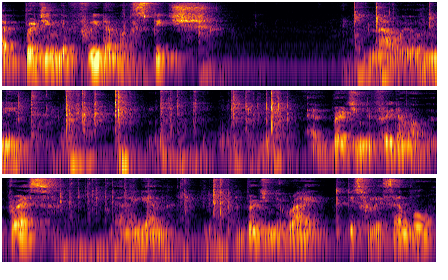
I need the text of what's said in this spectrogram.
abridging the freedom of speech. Now we will need abridging the freedom of the press, and again, abridging the right to peacefully assemble.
